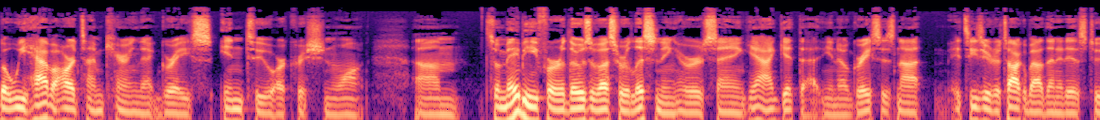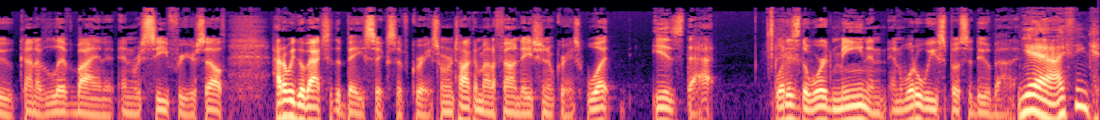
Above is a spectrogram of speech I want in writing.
But we have a hard time carrying that grace into our Christian walk. Um, so maybe for those of us who are listening who are saying, yeah, I get that. You know, grace is not, it's easier to talk about than it is to kind of live by and, and receive for yourself. How do we go back to the basics of grace? When we're talking about a foundation of grace, what is that? What does the word mean and, and what are we supposed to do about it? Yeah, I think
